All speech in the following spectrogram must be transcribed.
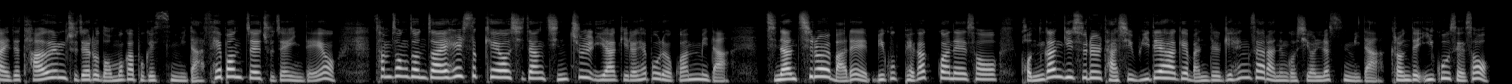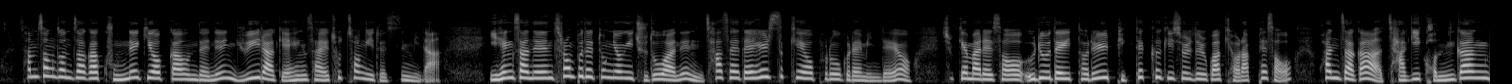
자, 이제 다음 주제로 넘어가 보겠습니다. 세 번째 주제인데요. 삼성전자의 헬스케어 시장 진출 이야기를 해보려고 합니다. 지난 7월 말에 미국 백악관에서 건강 기술을 다시 위대하게 만들기 행사라는 것이 열렸습니다. 그런데 이곳에서 삼성전자가 국내 기업 가운데는 유일하게 행사에 초청이 됐습니다. 이 행사는 트럼프 대통령이 주도하는 차세대 헬스케어 프로그램인데요. 쉽게 말해서 의료 데이터를 빅테크 기술들과 결합해서 환자가 자기 건강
